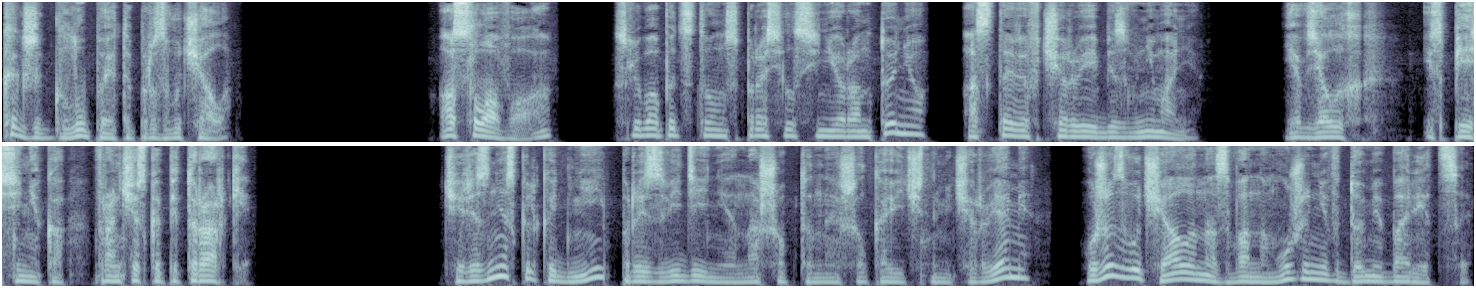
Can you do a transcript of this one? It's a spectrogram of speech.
Как же глупо это прозвучало. — А слова? — с любопытством спросил сеньор Антонио, оставив червей без внимания. Я взял их из песенника Франческо Петрарки. Через несколько дней произведение, нашептанное шелковичными червями, уже звучало на званом ужине в доме Борецы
